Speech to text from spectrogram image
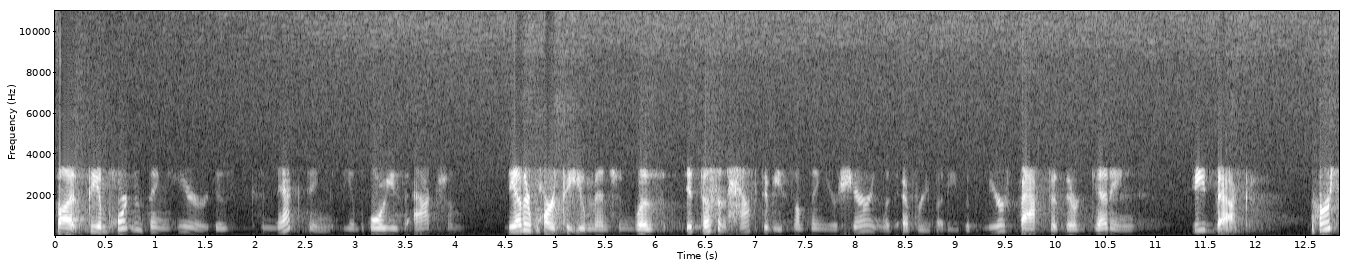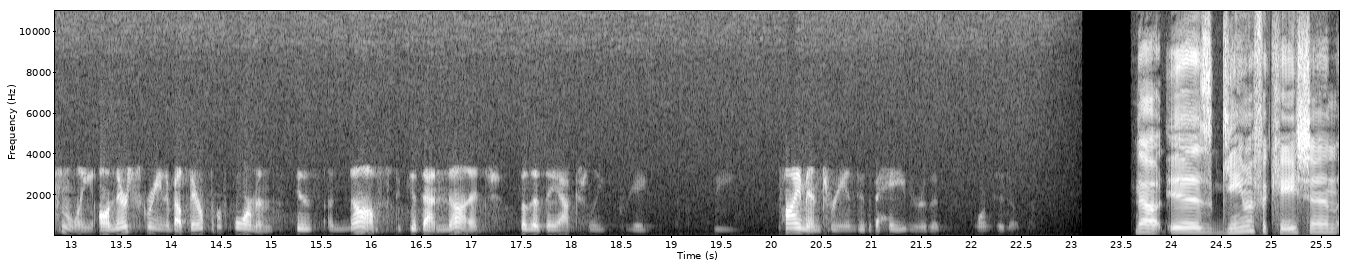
But the important thing here is connecting the employee's actions. The other part that you mentioned was it doesn't have to be something you're sharing with everybody. The mere fact that they're getting feedback personally on their screen about their performance is enough to give that nudge so that they actually create the time entry and do the behavior that's wanted of. Now, is gamification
